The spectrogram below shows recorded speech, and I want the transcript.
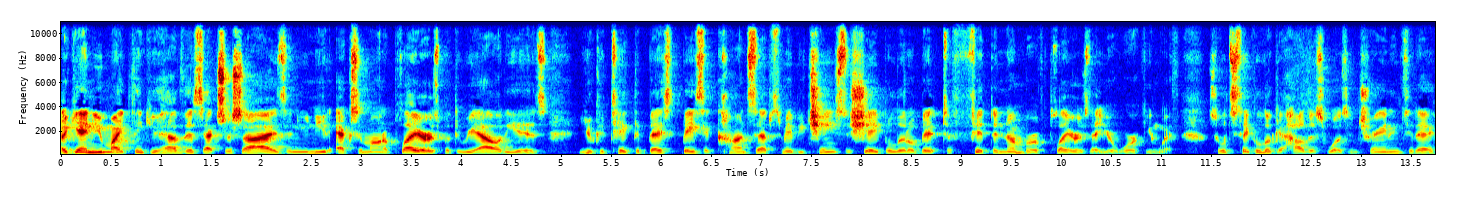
again, you might think you have this exercise and you need X amount of players, but the reality is you could take the best basic concepts, maybe change the shape a little bit to fit the number of players that you're working with. So let's take a look at how this was in training today.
